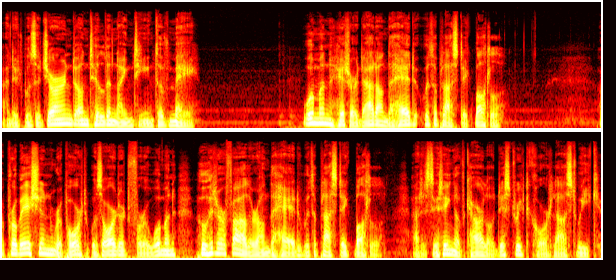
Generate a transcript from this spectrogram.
and it was adjourned until the 19th of May. Woman hit her dad on the head with a plastic bottle. A probation report was ordered for a woman who hit her father on the head with a plastic bottle at a sitting of Carlow District Court last week.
